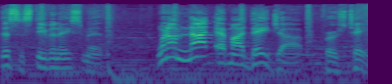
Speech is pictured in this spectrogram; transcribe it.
This is Stephen A. Smith. When I'm not at my day job, First Take,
